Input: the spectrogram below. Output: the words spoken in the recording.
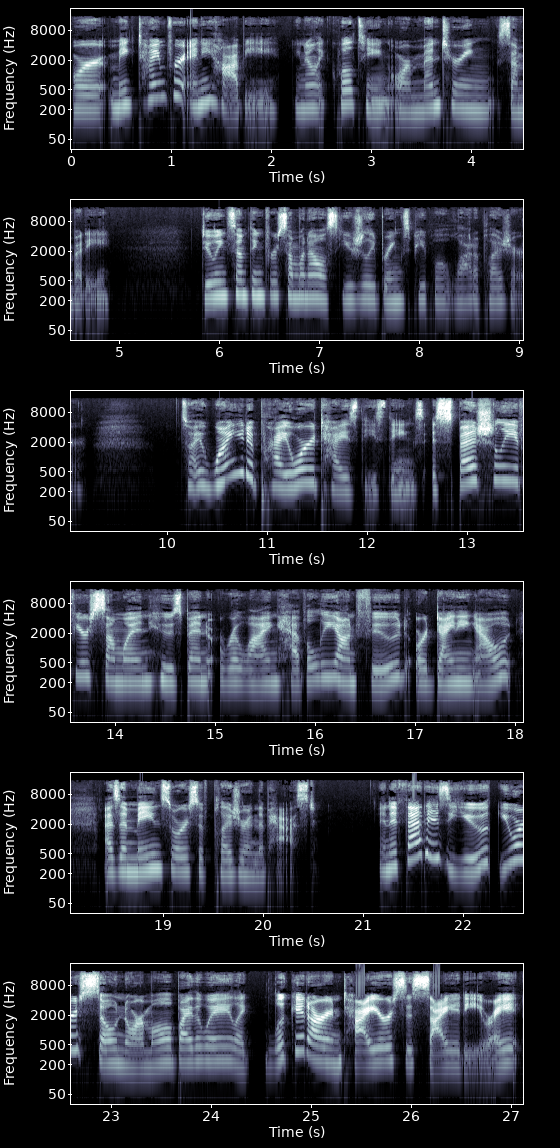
or make time for any hobby, you know, like quilting or mentoring somebody. Doing something for someone else usually brings people a lot of pleasure. So I want you to prioritize these things, especially if you're someone who's been relying heavily on food or dining out as a main source of pleasure in the past. And if that is you, you are so normal, by the way. Like, look at our entire society, right?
